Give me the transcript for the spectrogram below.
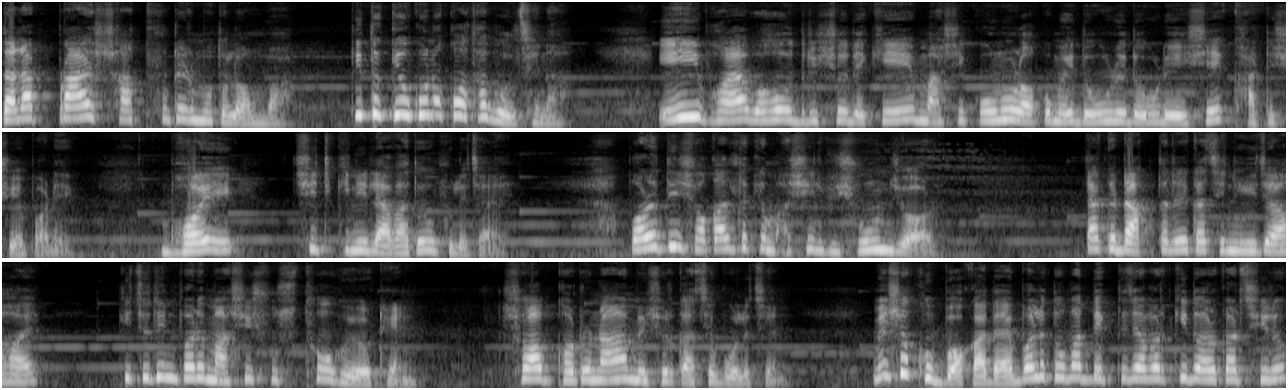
তারা প্রায় সাত ফুটের মতো লম্বা, কিন্তু কেউ কোনো কথা বলছে না। এই ভয়াবহ দৃশ্য দেখে মাসি কোনো রকমে দৌড়ে দৌড়ে এসে খাটে শুয়ে পড়ে। ভয়ে ছিটকিনি লাগাতেও ভুলে যায়। পরের দিন সকাল থেকে মাসির ভীষণ জ্বর। তাকে ডাক্তারের কাছে নিয়ে যাওয়া হয়। কিছুদিন পরে মাসি সুস্থও হয়ে ওঠেন। সব ঘটনা মেশোর কাছে বলেছেন। মেশো খুব বকা দেয়, বলে, তোমার দেখতে যাবার কি দরকার ছিল?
